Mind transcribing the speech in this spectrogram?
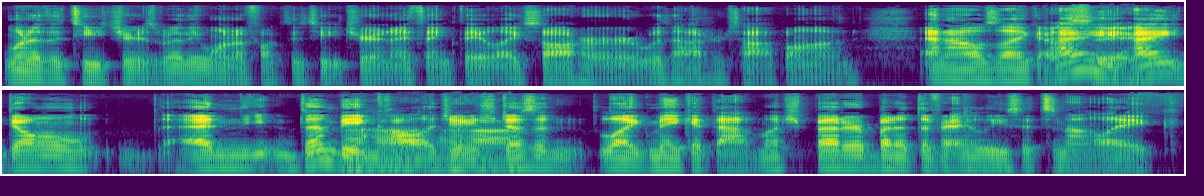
one of the teachers where they want to fuck the teacher, and I think they like saw her without her top on, and I was like, I I. I, don't, and them being Uh-huh, college age uh-huh. doesn't like make it that much better, but at the very least, it's not like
